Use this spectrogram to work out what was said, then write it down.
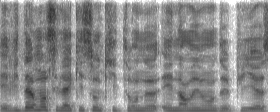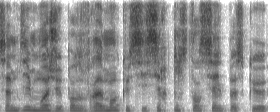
Évidemment, c'est la question qui tourne énormément depuis euh, samedi. Moi, je pense vraiment que c'est circonstanciel parce que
